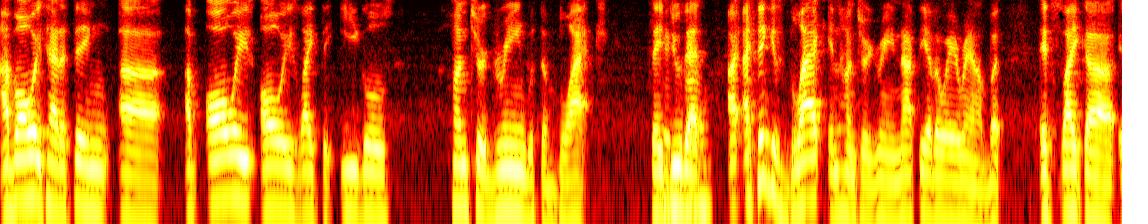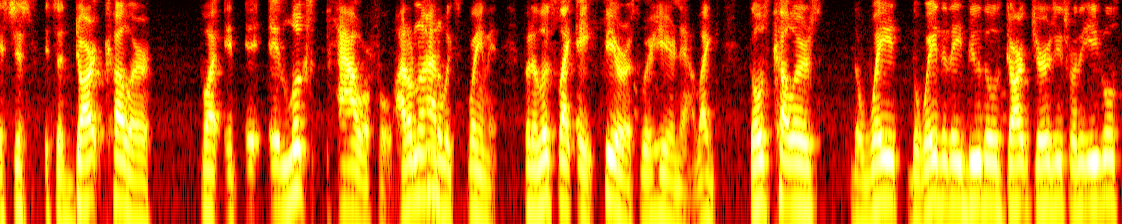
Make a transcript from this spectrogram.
I've always had a thing. Uh, I've always, always liked the Eagles hunter green with the black. They do that. I, I, think it's black and hunter green, not the other way around. But it's like uh, it's just it's a dark color but it, it, it looks powerful. I don't know how to hmm. explain it, but it looks like, hey, fear us, we're here now. Like those colors, the way the way that they do those dark jerseys for the Eagles,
